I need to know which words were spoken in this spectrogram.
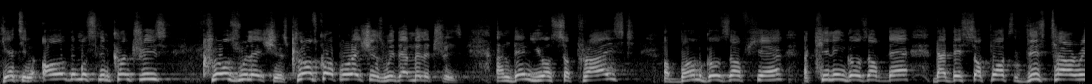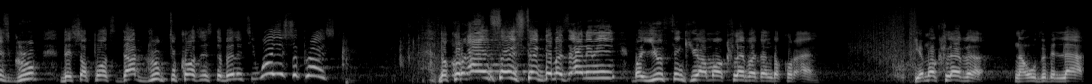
Yet in all the Muslim countries, close relations, close cooperations with their militaries. And then you're surprised a bomb goes off here, a killing goes off there, that they support this terrorist group, they support that group to cause instability. Why are you surprised? The Quran says take them as enemy, but you think you are more clever than the Quran. You're more clever, na'udhu billah,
